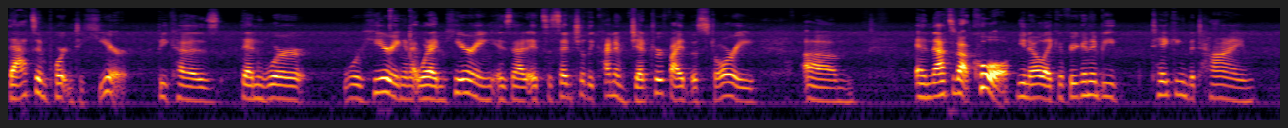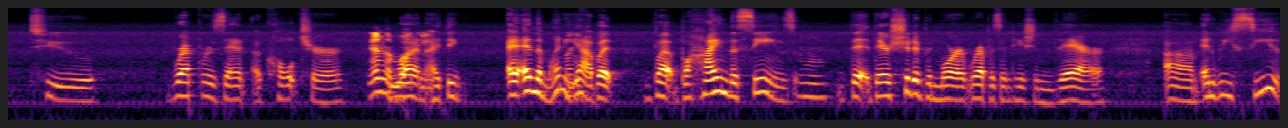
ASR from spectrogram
That's important to hear because then we're we're hearing, and what I'm hearing is that it's essentially kind of gentrified the story, um, and that's not cool. You know, like if you're going to be taking the time to represent a culture, And the one, money. I think, and, and the money, Money. yeah, but but behind the scenes, Mhm. th- there should have been more representation there. Um, and we see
